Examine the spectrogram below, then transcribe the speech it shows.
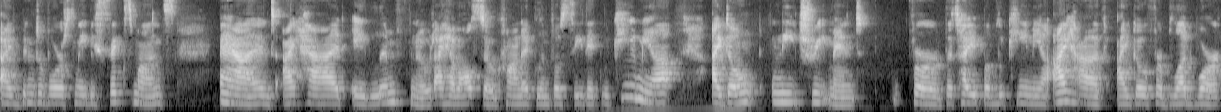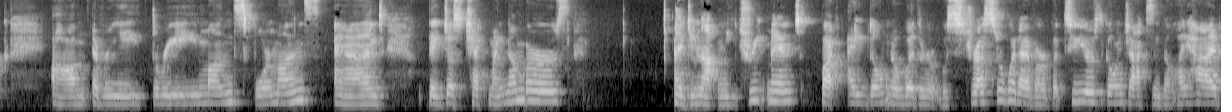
I'd been divorced maybe six months, and I had a lymph node. I have also chronic lymphocytic leukemia. I don't need treatment for the type of leukemia I have, I go for blood work um, every three months, four months, and they just check my numbers. I do not need treatment, but I don't know whether it was stress or whatever. But two years ago in Jacksonville, I had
